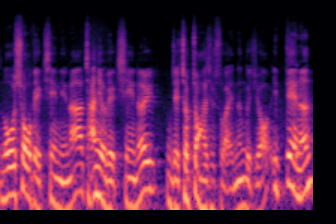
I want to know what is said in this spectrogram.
노쇼 백신이나 자녀 백신을 이제 접종하실 수가 있는 거죠. 이때는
